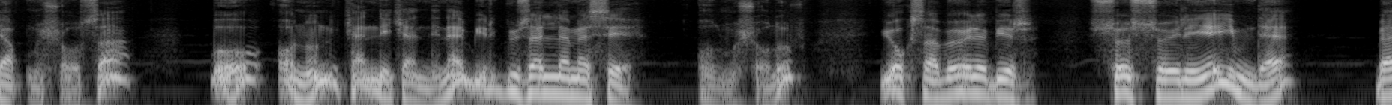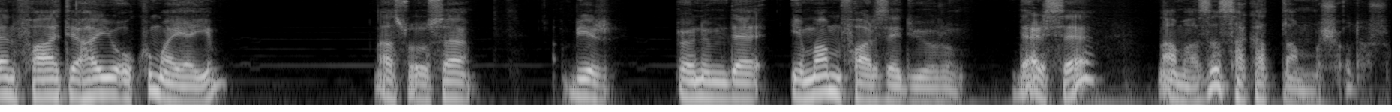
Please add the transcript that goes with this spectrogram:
yapmış olsa bu onun kendi kendine bir güzellemesi olmuş olur. Yoksa böyle bir söz söyleyeyim de ben Fatiha'yı okumayayım. Nasıl olsa bir önümde imam farz ediyorum derse namazı sakatlanmış olur.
